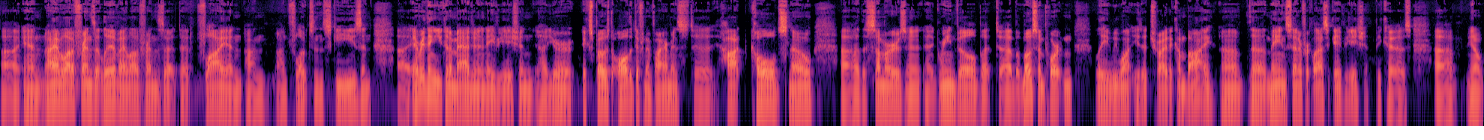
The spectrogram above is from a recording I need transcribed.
uh, and I have a lot of friends that live. I have a lot of friends that, that fly and on on floats and skis and uh, everything you can imagine in aviation. Uh, you're exposed to all the different environments, to hot, cold, snow. Uh, the summers in, in Greenville, but uh, but most importantly, we want you to try to come by uh, the Maine Center for Classic Aviation because uh, you know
